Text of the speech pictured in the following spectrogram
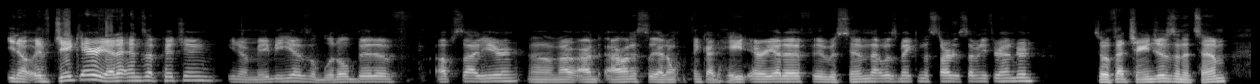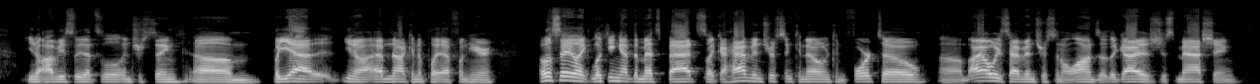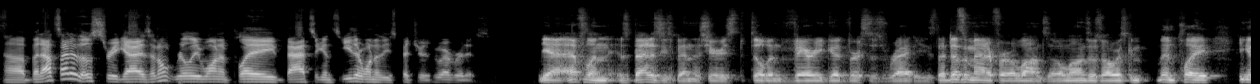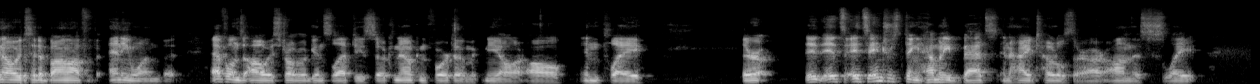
you know, if Jake Arrieta ends up pitching, you know, maybe he has a little bit of upside here. Um, I, I, I honestly, I don't think I'd hate Arrieta if it was him that was making the start at 7,300. So if that changes and it's him, you know, obviously that's a little interesting. Um, but yeah, you know, I'm not going to play Eflin here. I will say, like looking at the Mets bats, like I have interest in Cano and Conforto. Um, I always have interest in Alonso. The guy is just mashing. Uh, but outside of those three guys, I don't really want to play bats against either one of these pitchers, whoever it is. Yeah, Eflin, as bad as he's been this year, he's still been very good versus righties. That doesn't matter for Alonso. Alonso's always been in play. He can always hit a bomb off of anyone, but Eflin's always struggled against lefties. So Cano, Conforto, McNeil are all in play. They're it, it's it's interesting how many bets and high totals there are on this slate.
